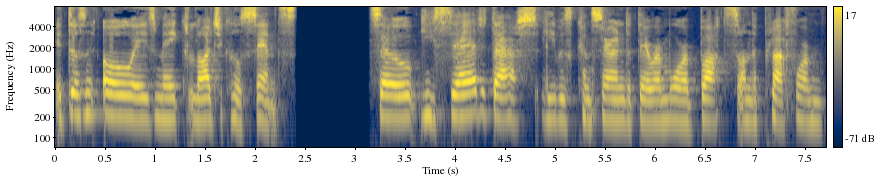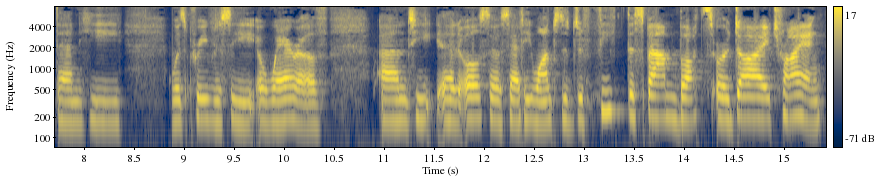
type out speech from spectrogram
It doesn't always make logical sense. So he said that he was concerned that there were more bots on the platform than he was previously aware of. And he had also said he wanted to defeat the spam bots or die trying.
